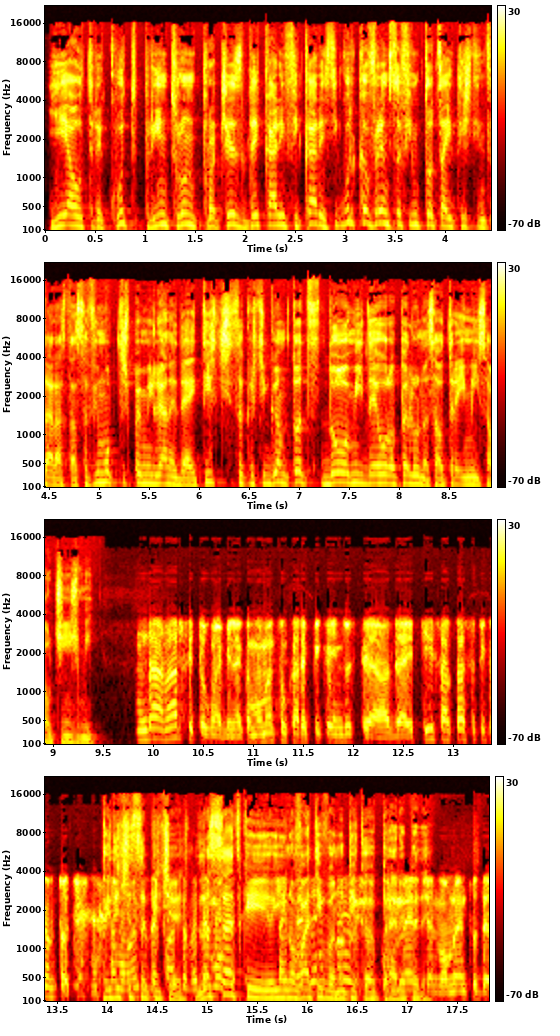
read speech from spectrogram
ei au trecut printr-un proces de calificare. Sigur că vrem să fim toți aitiști în țara asta, să fim 18 milioane de aitiști și să câștigăm toți 2000 de euro pe lună sau 3000 sau 5000. Da, n-ar fi tocmai bine, că în momentul în care pică industria de IT, s-ar putea să picăm toți. Păi de ce să pice? Lăsați că e păi inovativă, nu pică prea repede. în momentul de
